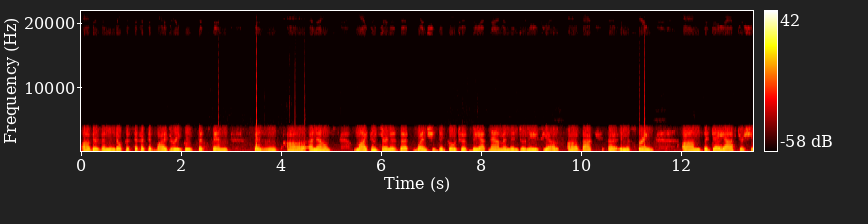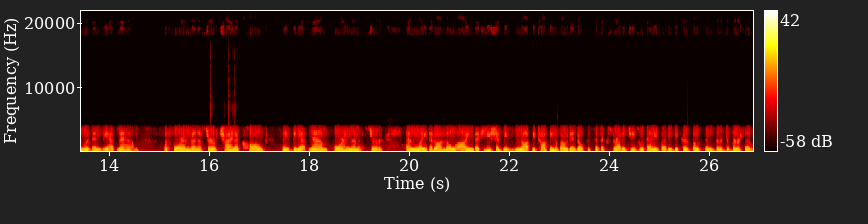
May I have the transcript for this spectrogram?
Uh, there's an Indo-Pacific advisory group that's been been announced my concern is that when she did go to Vietnam and Indonesia uh, back uh, in the spring, um, the day after she was in Vietnam, the foreign minister of China called the Vietnam foreign minister and laid it on the line that he should be not be talking about Indo-Pacific strategies with anybody because those things are diversive,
